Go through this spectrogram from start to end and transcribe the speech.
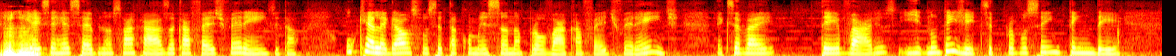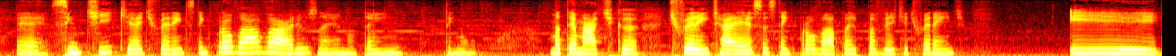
Uhum. e aí você recebe na sua casa cafés diferentes e tal. O que é legal se você tá começando a provar café diferente, é que você vai ter vários e não tem jeito, você, pra você entender, é, sentir que é diferente, você tem que provar vários, né? Não tem, tem um- uma temática diferente a essa, você tem que provar pra ver que é diferente. E,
